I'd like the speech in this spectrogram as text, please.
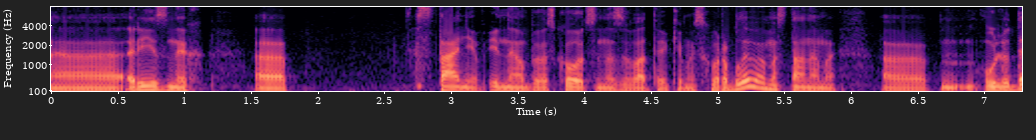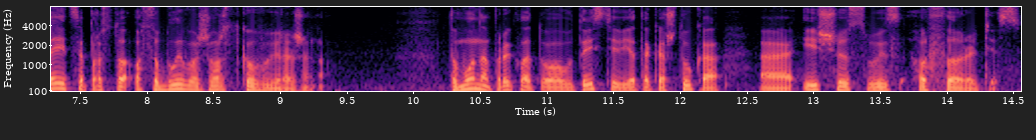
е, різних е, станів, і не обов'язково це називати якимись хворобливими станами, е, у людей це просто особливо жорстко виражено. Тому, наприклад, у аутистів є така штука е, issues with authorities.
